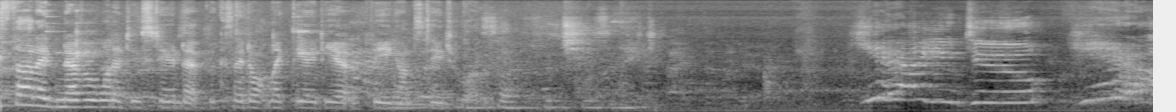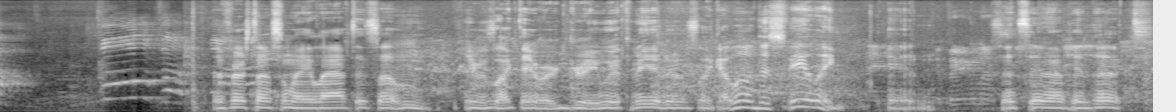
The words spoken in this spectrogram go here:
thought I'd never want to do stand up because I don't like the idea of being on stage alone. And she's like, Yeah, you do. Yeah. Vulva. The first time somebody laughed at something, it was like they were agreeing with me, and it was like, I love this feeling. And since then, I've been hooked.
